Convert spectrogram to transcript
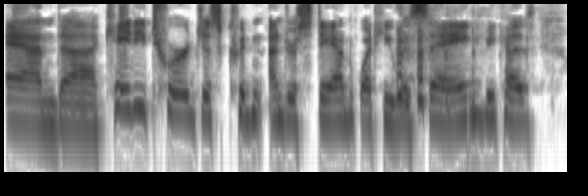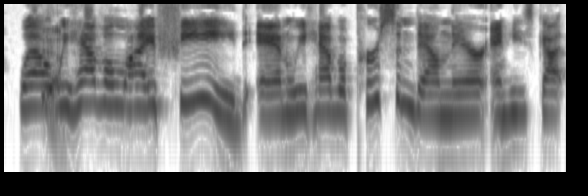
And uh, Katy Tur just couldn't understand what he was saying because, well, Yeah. we have a live feed and we have a person down there and he's got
